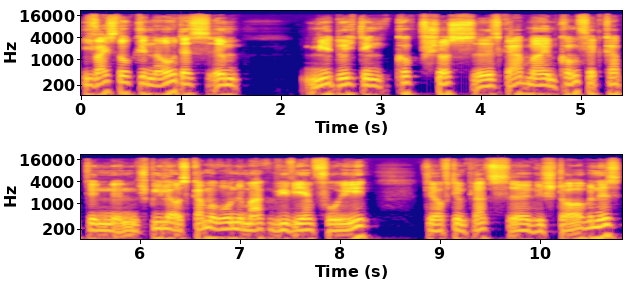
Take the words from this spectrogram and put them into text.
Ich weiß noch genau, dass ähm, mir durch den Kopf schoss, äh, es gab mal im Comfort Cup den, den Spieler aus Kamerun, den Marc Vivien Fouet, der auf dem Platz äh, gestorben ist.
